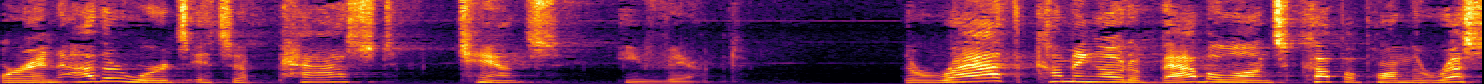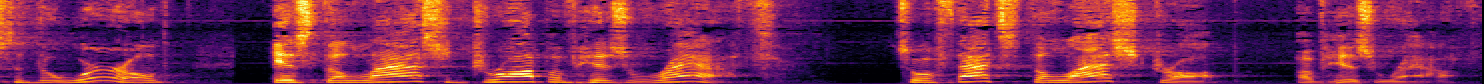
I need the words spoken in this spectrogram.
or in other words, it's a past tense event. The wrath coming out of Babylon's cup upon the rest of the world is the last drop of his wrath. So, if that's the last drop of his wrath,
